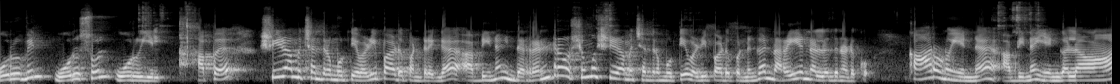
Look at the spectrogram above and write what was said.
ஒரு வில் ஒரு சொல் ஒரு இல். அப்போ ஸ்ரீராமச்சந்திரமூர்த்தியை வழிபாடு பண்ணுறீங்க அப்படின்னா இந்த ரெண்டரை வருஷமும் ஸ்ரீராமச்சந்திரமூர்த்தியை வழிபாடு பண்ணுங்க. நிறைய நல்லது நடக்கும். காரணம் என்ன அப்படின்னா எங்கெல்லாம்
